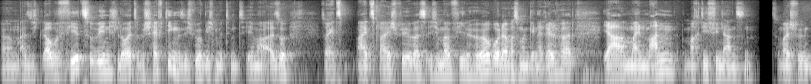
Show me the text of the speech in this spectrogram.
Ähm, also ich glaube, viel zu wenig Leute beschäftigen sich wirklich mit dem Thema. Also so jetzt mal als Beispiel, was ich immer viel höre oder was man generell hört, ja, mein Mann macht die Finanzen. Zum Beispiel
